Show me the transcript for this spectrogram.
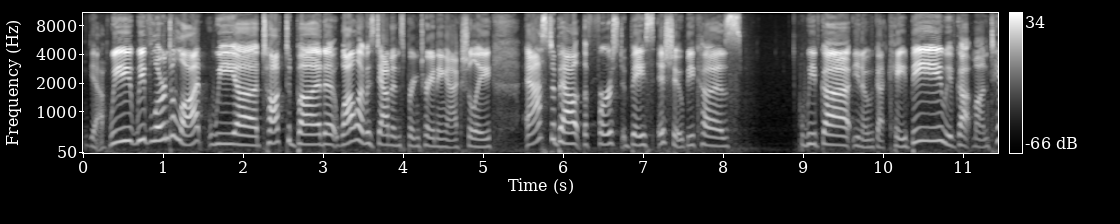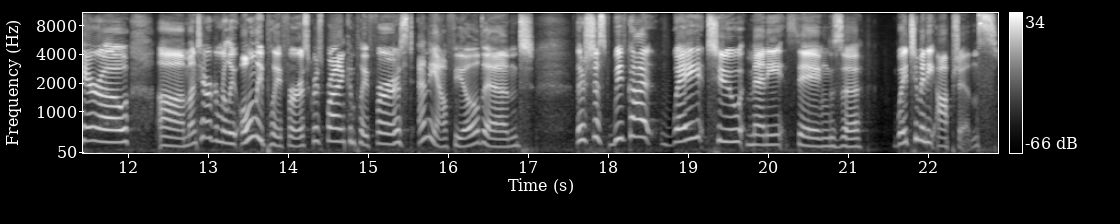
yeah, we we've learned a lot. We uh, talked to Bud while I was down in spring training. Actually, asked about the first base issue because we've got you know we've got KB, we've got Montero. Um, Montero can really only play first. Kris Bryant can play first and the outfield, and there's just we've got way too many things, uh, way too many options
